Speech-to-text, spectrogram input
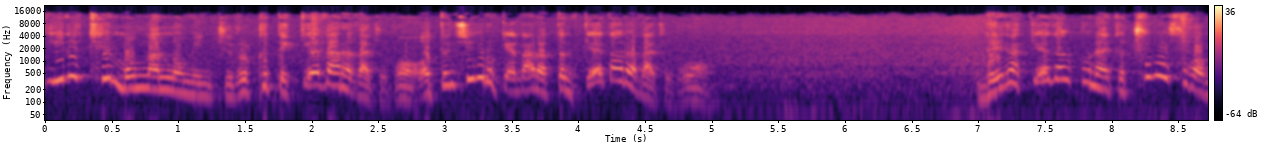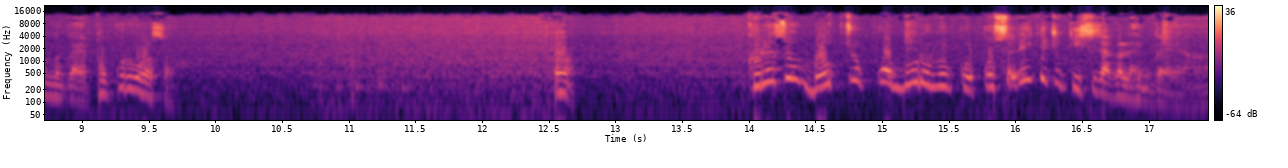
이렇게 못난 놈인 줄을 그때 깨달아 가지고 어떤 식으로 깨달았던 깨달아 가지고 내가 깨닫고 나니까 죽을 수가 없는 거야. 부끄러워서. 어. 그래서 못 죽고 무릎을 꿇고 쓰레기 죽기 시작을 한 거야.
